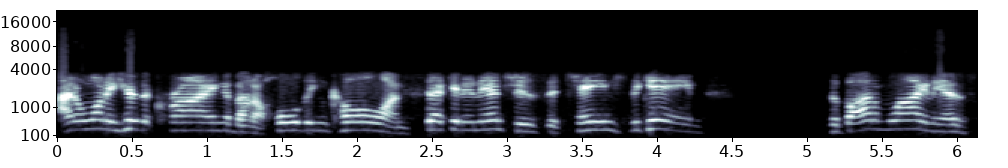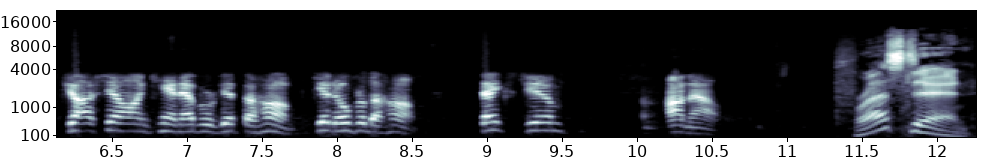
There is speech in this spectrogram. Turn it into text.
I don't want to hear the crying about a holding call on second and inches that changed the game. The bottom line is Josh Allen can't ever get the hump. Get over the hump. Thanks, Jim. I'm out. Preston.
